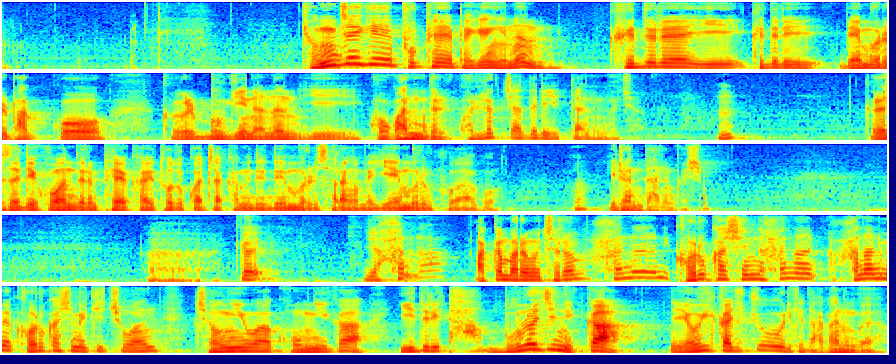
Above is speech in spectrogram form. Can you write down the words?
경제계의 부패의 배경에는 그들의 이 그들이 뇌물을 받고 그걸 묵인하는 이 고관들, 권력자들이 있다는 거죠. 응? 그래서 이 고관들은 폐역하여 도둑과 짝하며 뇌물을 사랑하며 예물을 구하고 어? 이런다는 것입니다. 아, 그러니까 이제 한 아까 말한 것처럼 하나님 거룩하신 하나 하나님의 거룩하심에 기초한 정의와 공의가 이들이 다 무너지니까 여기까지 쭉 이렇게 나가는 거예요.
